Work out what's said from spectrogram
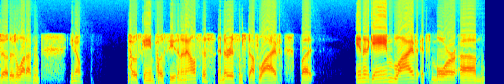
So there's a lot of you know post game post season analysis and there is some stuff live but in a game live it's more um,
